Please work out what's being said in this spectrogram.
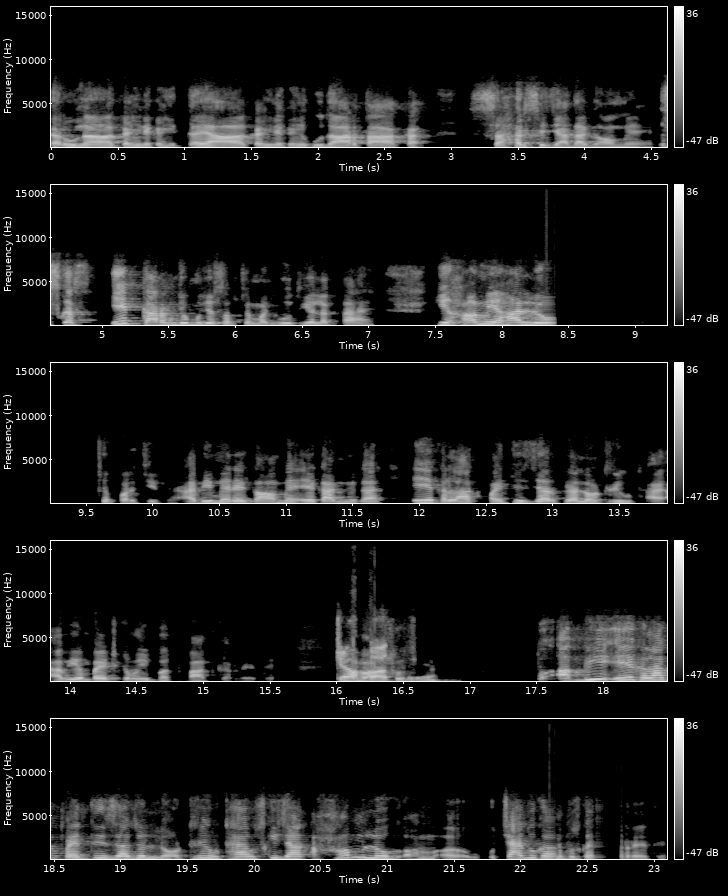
करुणा, कहीं ना कहीं दया, कहीं ना कहीं उदारता शहर से ज़्यादा गाँव में है। इसका एक कारण जो मुझे सबसे मज़बूत ये लगता है कि हम यहाँ लोग से परिचित हैं। अभी मेरे गाँव में एक आदमी का एक लाख पैंतीस हज़ार रुपया लॉटरी उठा है। अभी हम बैठ के वही बात कर रहे थे। क्या बात कर रहे हैं? तो अभी एक लाख पैंतीस हज़ार जो लॉटरी उठा है उसकी जान हम लोग हम चाय दुकान पर उसका कर रहे थे।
